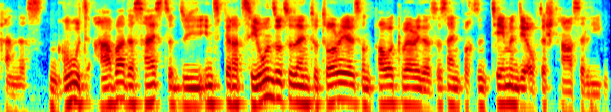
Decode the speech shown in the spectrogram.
kann das. Gut, aber das heißt, die Inspiration sozusagen Tutorials und Power Query, das ist einfach, sind Themen, die auf der Straße liegen.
